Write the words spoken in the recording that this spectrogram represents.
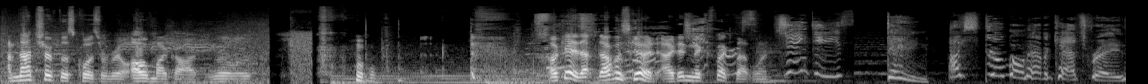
I'm not sure if those quotes are real. Oh my god, really? okay, that that was good. I didn't expect that one. Jinkies! Dang, I still don't have a catchphrase.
